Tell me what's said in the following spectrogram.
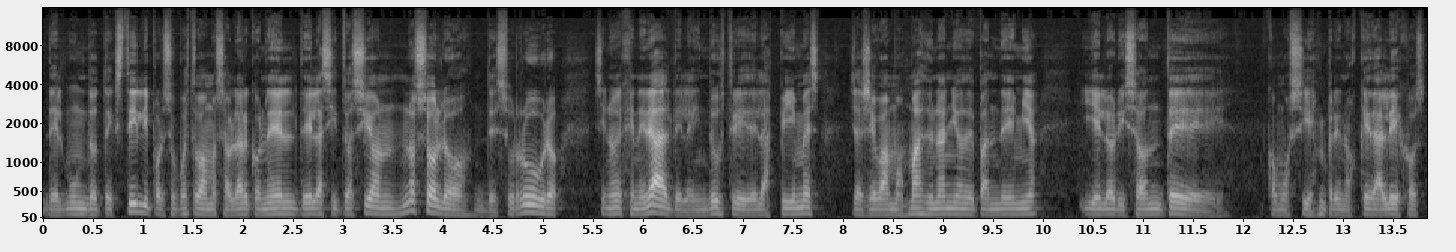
del mundo textil y por supuesto vamos a hablar con él de la situación, no solo de su rubro, sino en general de la industria y de las pymes. Ya llevamos más de un año de pandemia y el horizonte, como siempre, nos queda lejos.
